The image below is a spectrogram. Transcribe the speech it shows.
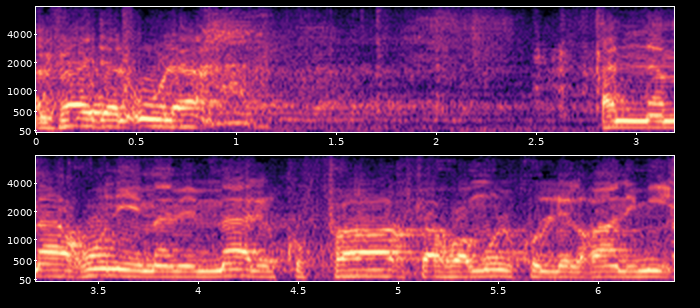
الفائدة الأولى أن ما غنم من مال الكفار فهو ملك للغانمين.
